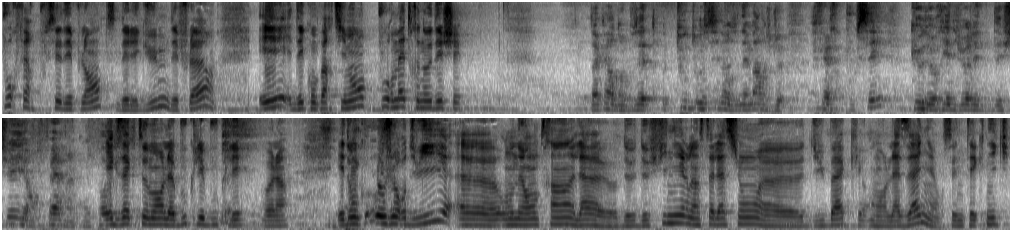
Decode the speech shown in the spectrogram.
pour faire pousser des plantes, des légumes, des fleurs, et des compartiments pour mettre nos déchets. D'accord, donc vous êtes tout aussi dans une démarche de faire pousser que de réduire les déchets et en faire un compost. Exactement, la boucle est bouclée, voilà. Et donc aujourd'hui, euh, on est en train là euh, de, de finir l'installation euh, du bac en lasagne. C'est une technique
